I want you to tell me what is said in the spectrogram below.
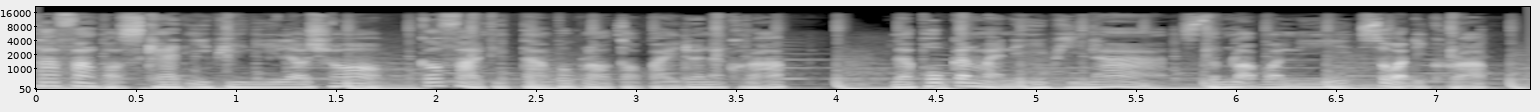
ถ้าฟังพอดแคสต์ EP นี้แล้วชอบ ก็ฝากติดตามพวกเราต่อไปด้วยนะครับ แล้วพบกันใหม่ใน EP หน้าสำหรับวันนี้ สวัสดีครับ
